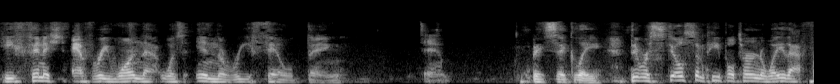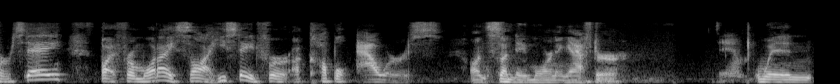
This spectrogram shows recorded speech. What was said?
he finished everyone that was in the refilled thing Damn. basically. There were still some people turned away that first day, but from what I saw, he stayed for a couple hours on Sunday morning after Damn. when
